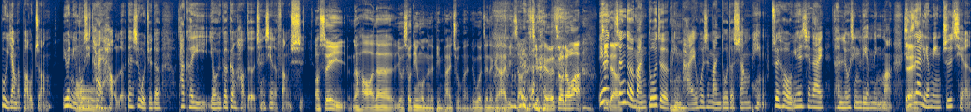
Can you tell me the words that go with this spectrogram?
不一样的包装。因为你的东西哦。太好了，但是我觉得它可以有一个更好的呈现的方式。哦，所以那好啊，那有收听我们的品牌主们，如果真的跟艾比找有机会合作的话，因为真的蛮多的品牌或是蛮多的商品，最后因为现在很流行联名嘛，其实，在联名之前，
